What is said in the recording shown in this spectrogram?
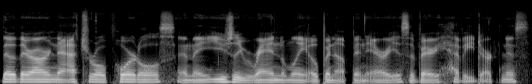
Though there are natural portals, and they usually randomly open up in areas of very heavy darkness.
